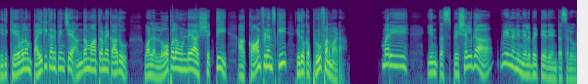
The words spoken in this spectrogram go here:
ఇది కేవలం పైకి కనిపించే అందం మాత్రమే కాదు వాళ్ళ లోపల ఉండే ఆ శక్తి ఆ కాన్ఫిడెన్స్కి ఇదొక ప్రూఫ్ అన్నమాట. మరి ఇంత స్పెషల్గా వీళ్ళని నిలబెట్టేదేంటసలు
